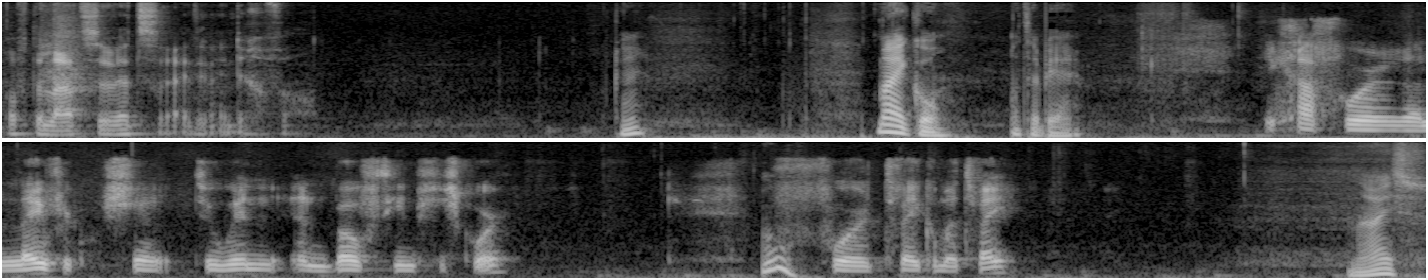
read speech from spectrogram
Of de laatste wedstrijd in ieder geval. Michael, wat heb jij? Ik ga voor eh, Leverkusen to win en both teams to score. Oeh. Voor 2,2. Nice.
